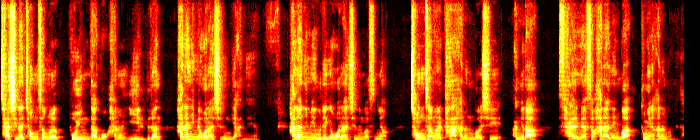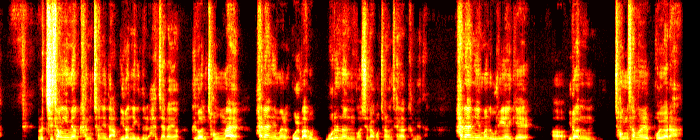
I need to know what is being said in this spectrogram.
자신의 정성을 보인다고 하는 이 일들은 하나님이 원하시는 게 아니에요. 하나님이 우리에게 원하시는 것은요, 정성을 다하는 것이 아니라 삶에서 하나님과 동행하는 겁니다. 그리고 지성이면 감천이다 이런 얘기들 하잖아요. 그건 정말 하나님을 올바로 모르는 것이라고 저는 생각합니다. 하나님은 우리에게 어, 이런 정성을 보여라,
